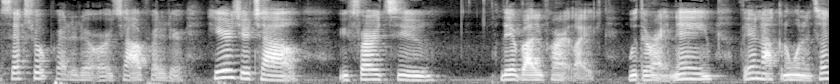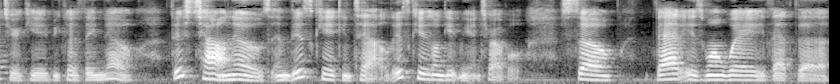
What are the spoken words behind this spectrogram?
sexual predator or a child predator hears your child refer to their body part like with the right name, they're not going to want to touch your kid because they know this child knows and this kid can tell. This kid's going to get me in trouble. So that is one way that the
